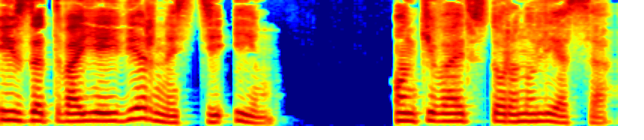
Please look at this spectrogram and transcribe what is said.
Из-за твоей верности им. Он кивает в сторону леса.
